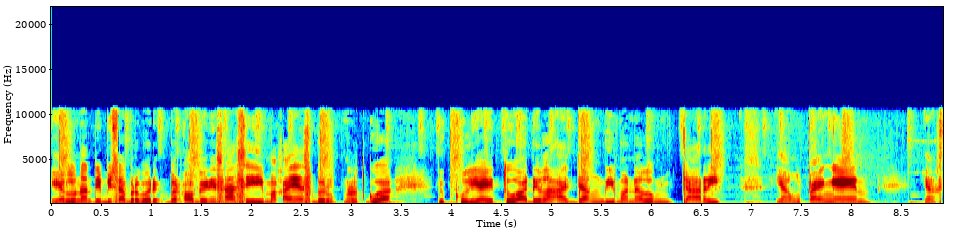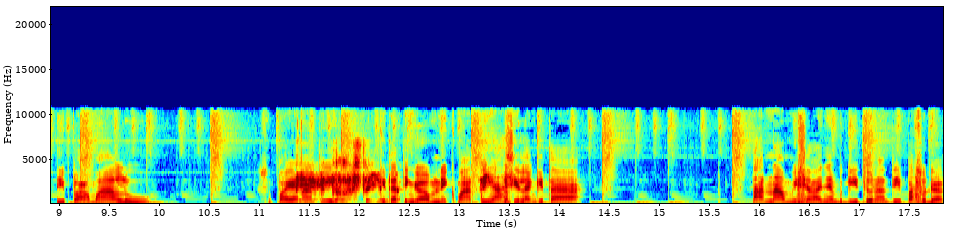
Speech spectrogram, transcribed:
ya lu nanti bisa bergor- berorganisasi. Makanya menurut gua kuliah itu adalah ajang di mana lu mencari yang lu pengen, yang setipe sama lu. Supaya nanti betul, setuju. kita tinggal menikmati hasil yang kita tanam misalnya begitu nanti pas udah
